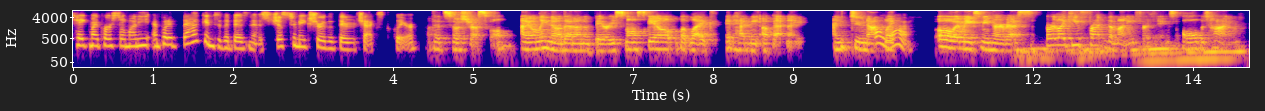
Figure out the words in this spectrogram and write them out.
take my personal money and put it back into the business just to make sure that their checks clear. That's so stressful. I only know that on a very small scale, but like it had me up at night. I do not oh, like yeah. oh, it makes me nervous. Or like you front the money for things all the time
